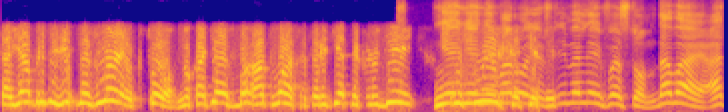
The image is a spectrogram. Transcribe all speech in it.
Да я приблизительно знаю, кто, но хотелось бы от вас, авторитетных людей, не, услышать... Не, не, Воронеж, это. не валяй фастом. Давай, от,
